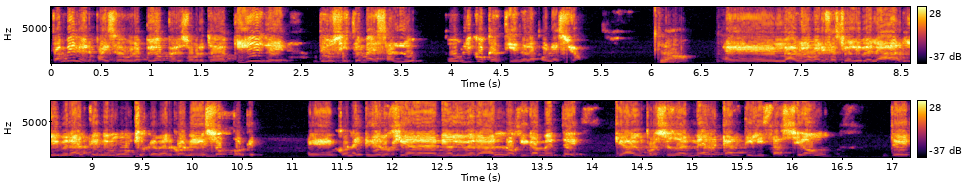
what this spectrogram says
también en el países europeos, pero sobre todo aquí, de, un sistema de salud público que atiende a la población. Claro. Eh, la globalización liberal, liberal tiene mucho que ver con eso, porque eh, con la ideología neoliberal, lógicamente, que hay un proceso de mercantilización de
